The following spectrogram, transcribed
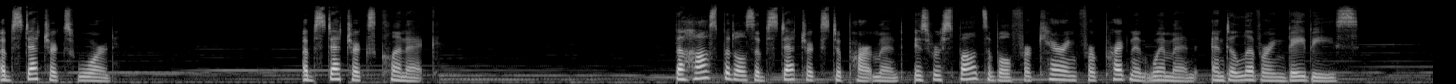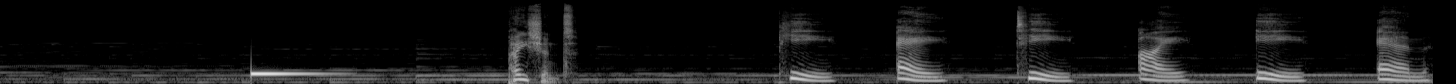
Obstetrics Ward, Obstetrics Clinic. The hospital's obstetrics department is responsible for caring for pregnant women and delivering babies. Patient. P A T I E N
